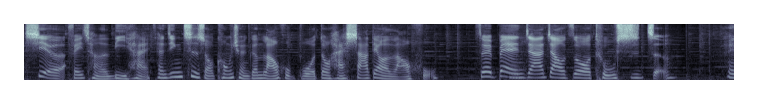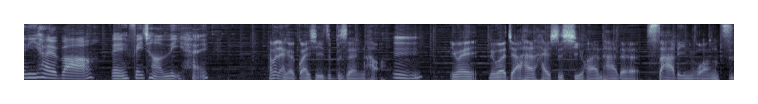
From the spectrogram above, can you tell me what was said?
谢尔非常的厉害，曾经赤手空拳跟老虎搏斗，还杀掉了老虎，所以被人家叫做屠狮者，太厉害了吧？对，非常的厉害。他们两个关系一直不是很好，嗯，因为努尔贾汗还是喜欢他的萨林王子。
